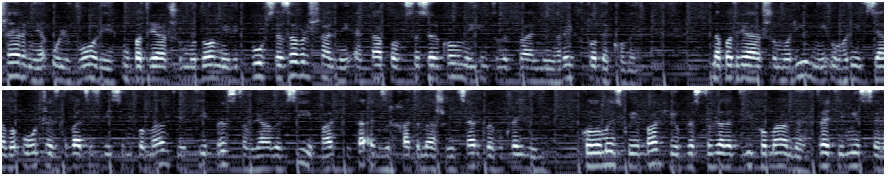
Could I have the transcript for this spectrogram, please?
червня у Львові у Патріаршому домі відбувся завершальний етап всецерковної інтелектуальної гри Хто де коли. На патріаршому рівні у грі взяло участь 28 команд, які представляли всі єпархії та екзархати нашої церкви в Україні. Коломийську єпархію представляли дві команди. Третє місце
